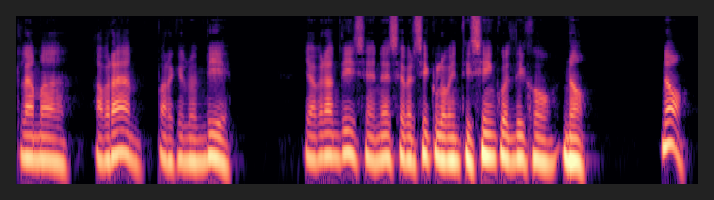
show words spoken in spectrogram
clama a Abraham para que lo envíe. Y Abraham dice en ese versículo 25, él dijo, no, no,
